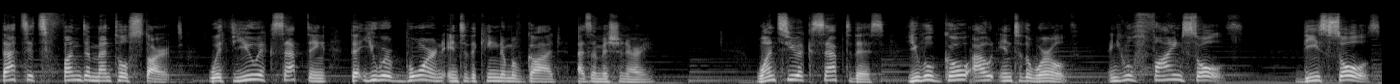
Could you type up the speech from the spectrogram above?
That's its fundamental start, with you accepting that you were born into the kingdom of God as a missionary. Once you accept this, you will go out into the world and you will find souls. These souls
